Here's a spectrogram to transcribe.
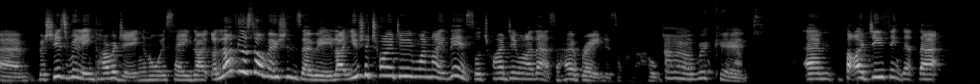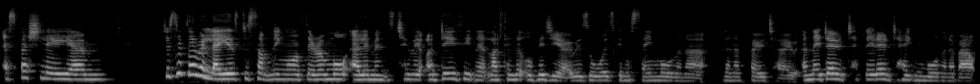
Um, but she's really encouraging and always saying like, "I love your stop motion, Zoe. Like, you should try doing one like this or try doing one like that." So her brain is like on a whole. Oh, wicked. Um, but I do think that that, especially um, just if there are layers to something or if there are more elements to it i do think that like a little video is always going to say more than a than a photo and they don't they don't take me more than about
